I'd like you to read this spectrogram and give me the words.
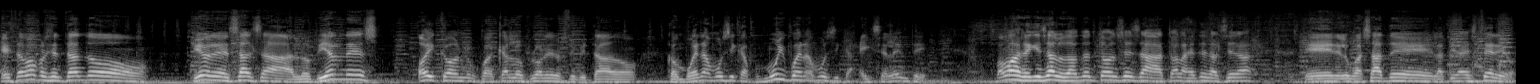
Estamos presentando Fiebre de Salsa los viernes, hoy con Juan Carlos Flores, nuestro invitado, con buena música, muy buena música, excelente. Vamos a seguir saludando entonces a toda la gente salsera en el WhatsApp de Latina Estéreo.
